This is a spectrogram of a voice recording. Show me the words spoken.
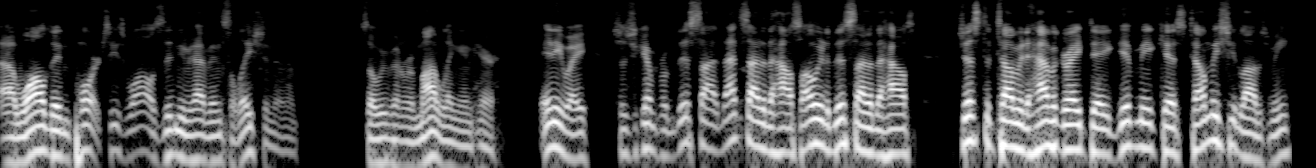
a walled in porch. These walls didn't even have insulation in them. So we've been remodeling in here. Anyway, so she came from this side, that side of the house, all the way to this side of the house, just to tell me to have a great day, give me a kiss, tell me she loves me.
